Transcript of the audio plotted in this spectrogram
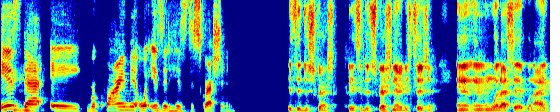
Is mm-hmm. that a requirement or is it his discretion? It's a discretion. It's a discretionary decision. And, and what I said when I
